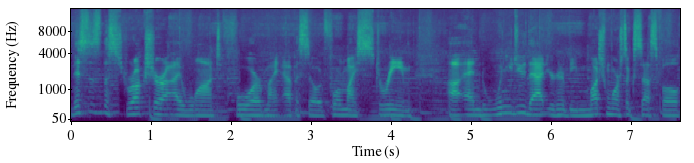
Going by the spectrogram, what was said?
this is the structure I want for my episode, for my stream. Uh, and when you do that, you're going to be much more successful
